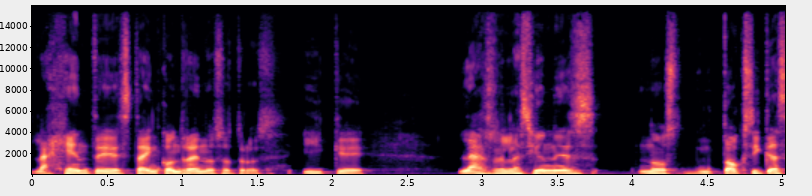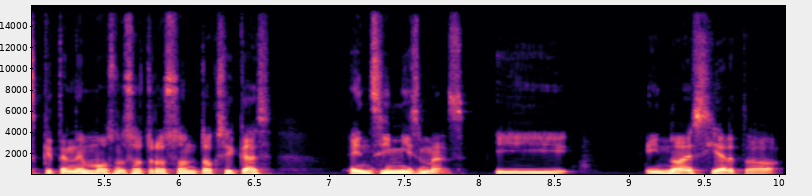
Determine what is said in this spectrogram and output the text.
la gente está en contra de nosotros y que las relaciones tóxicas que tenemos nosotros son tóxicas en sí mismas. Y, no es cierto.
